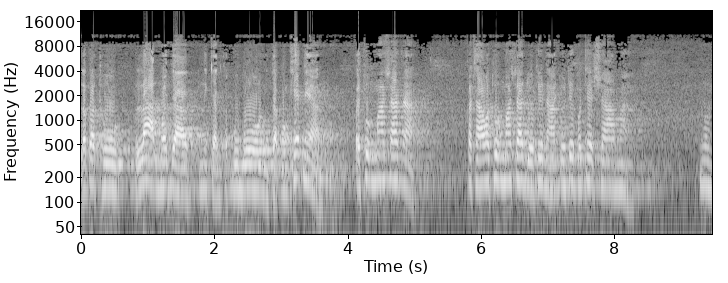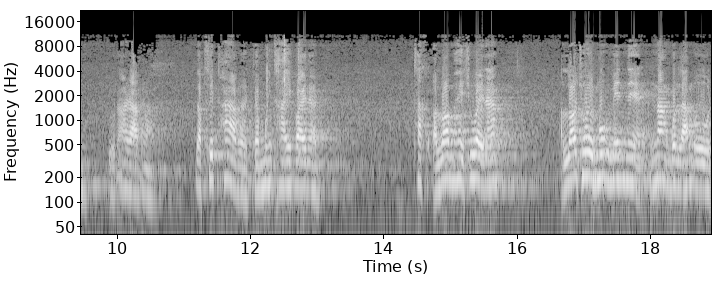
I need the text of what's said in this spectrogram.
แล้วก็ถูกลากมาจากนี่จากจากบูโบนจากกองเคสเนี่ย ไปทุ่งมาชัดน่ะก็ถามว่าทุ่งมาชัดอยู่ที่ไหนอยู่ที่ประเทศชามานู่นอยู่อาหรับมาเราคิดภาพเลยจากเมืองไทยไปนะ่ะถ้าอัลลอฮ์ไม่ให้ช่วยนะอัลลอฮ์ช่วยมุสลิมเนี่ย นั่งบนหลังอูด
